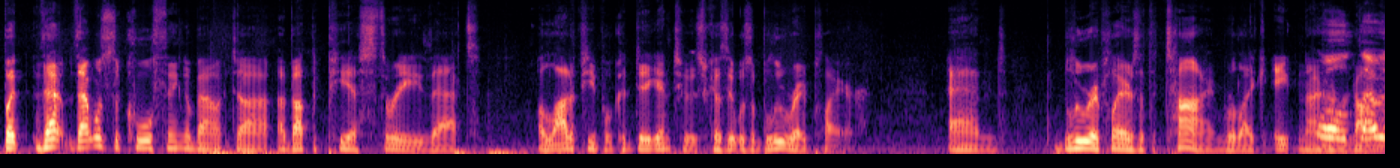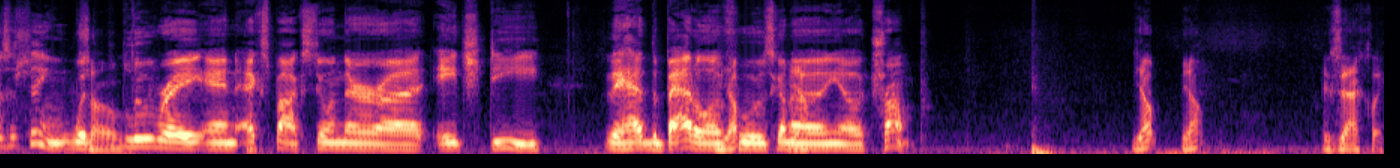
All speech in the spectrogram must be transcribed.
But that that was the cool thing about uh, about the PS3 that a lot of people could dig into is because it was a Blu-ray player, and Blu-ray players at the time were like eight nine hundred well, dollars. that was the thing with So- Blu-ray and Xbox doing their uh, HD. They had the battle of Yep, who was gonna, yep. you know, trump. Yep, yep, exactly.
